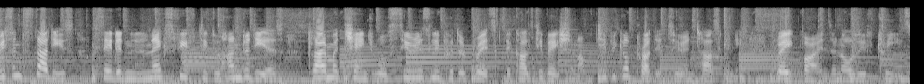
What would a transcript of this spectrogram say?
Recent studies say that in the next 50 to 100 years, climate change will seriously put at risk the cultivation of typical products here in Tuscany, grapevines and olive trees.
